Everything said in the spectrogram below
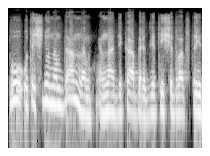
по уточненным данным на декабрь 2023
